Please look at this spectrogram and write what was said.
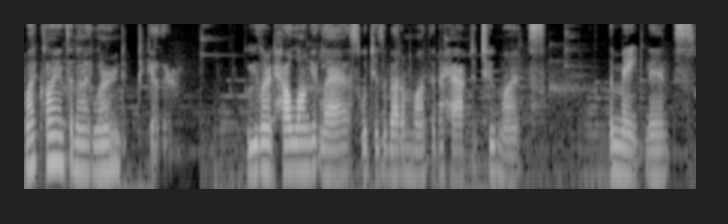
My clients and I learned we learned how long it lasts, which is about a month and a half to two months, the maintenance,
